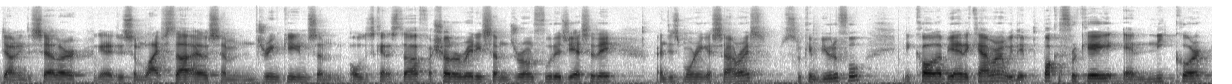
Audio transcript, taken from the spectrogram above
down in the cellar. We're gonna do some lifestyle, some drinking, some all this kind of stuff. I shot already some drone footage yesterday and this morning at sunrise. It's looking beautiful. Nicola behind the camera with the Pocket 4K and Nikkor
